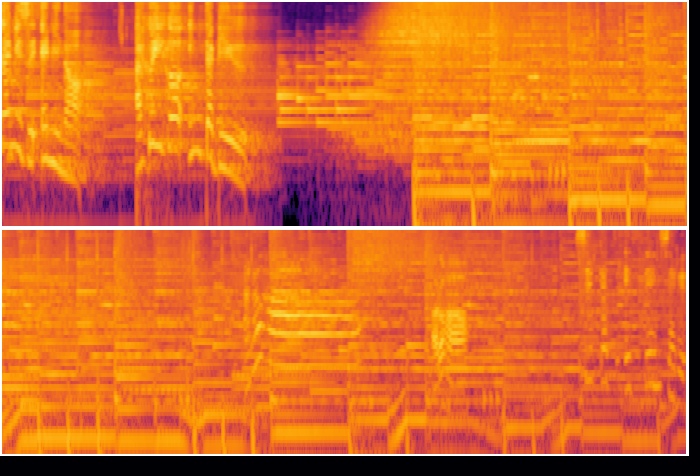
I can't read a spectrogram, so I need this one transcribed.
花水恵美のアフイゴインタビュー。アロハ。アロハ。就活エッセンシャル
